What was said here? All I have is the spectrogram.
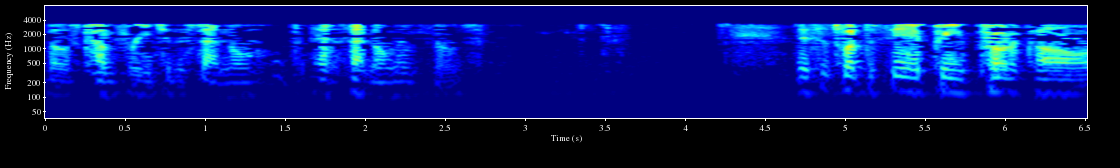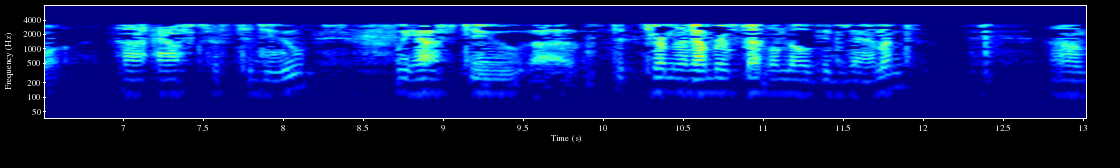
those come for each of the sentinel sentinel lymph nodes. This is what the CAP protocol uh, asks us to do. We have to uh, determine the number of sentinel nodes examined, um,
